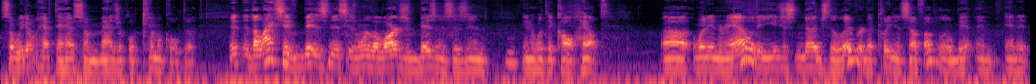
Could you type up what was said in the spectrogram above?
So we don't have to have some magical chemical to. It, the laxative business is one of the largest businesses in hmm. in what they call health. Uh, when in reality, you just nudge the liver to clean itself up a little bit, and and it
